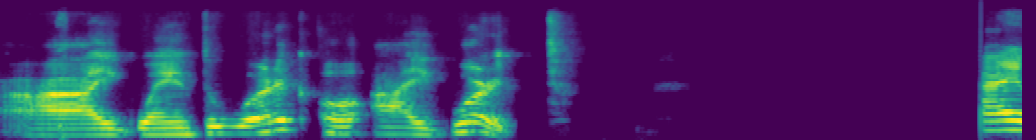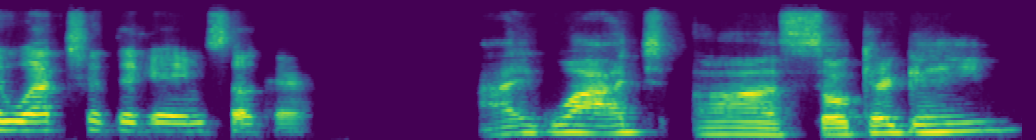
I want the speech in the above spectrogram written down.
I went to work or I worked. I watched the game soccer. I watched a soccer game.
